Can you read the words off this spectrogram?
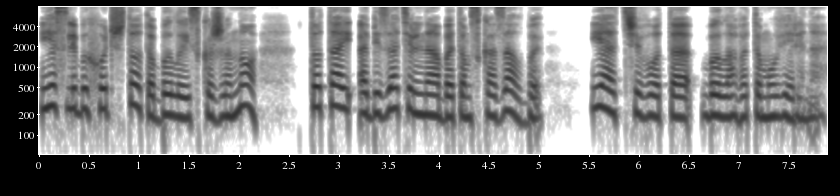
Если бы хоть что-то было искажено, то Тай обязательно об этом сказал бы. Я от чего-то была в этом уверена.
